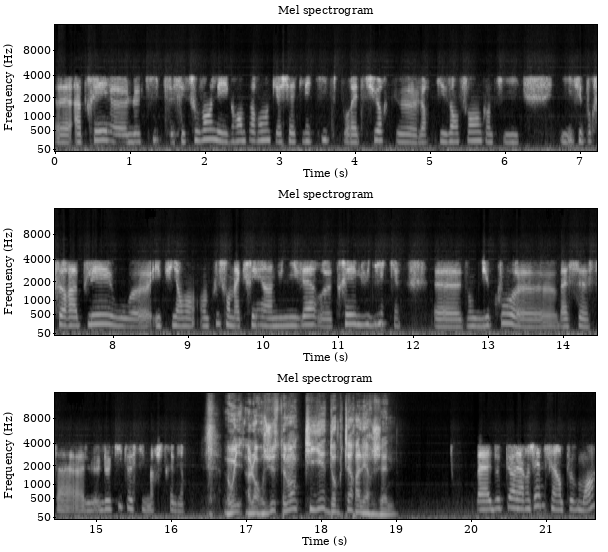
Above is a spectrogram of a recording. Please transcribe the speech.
Euh, après, euh, le kit, c'est souvent les grands-parents qui achètent les kits pour être sûr que leurs petits-enfants, quand ils, c'est pour se rappeler, et puis en, plus on a créé un univers très ludique, donc du coup, bah, ça, le kit aussi marche très bien. Oui, alors justement, qui est docteur allergène? Bah, docteur allergène, c'est un peu moi,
